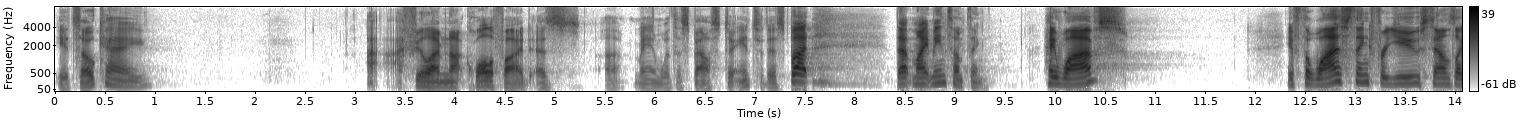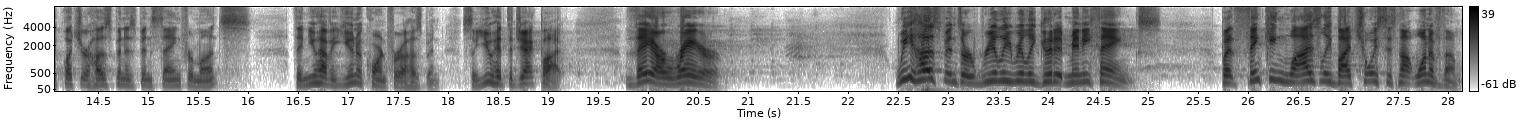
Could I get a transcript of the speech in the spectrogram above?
It's okay. I feel I'm not qualified as a man with a spouse to answer this, but that might mean something. Hey, wives, if the wise thing for you sounds like what your husband has been saying for months, then you have a unicorn for a husband. So you hit the jackpot. They are rare. We husbands are really, really good at many things, but thinking wisely by choice is not one of them.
